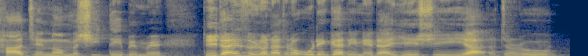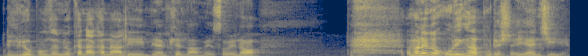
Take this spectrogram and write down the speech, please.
ထားခြင်းတော့မရှိသေးပေမဲ့ဒီတိုင်းဆိုရင်တော့ဒါကျွန်တော်အိုဒင်ကက်အနေနဲ့ဒါရေရှည်ရဒါကျွန်တော်တို့ဒီလိုပုံစံမျိုးခဏခဏလေးပြန်ဖြစ်လာမယ်ဆိုရင်တော့အမှန်တကယ်အိုဒင်ကပူတဲ့ရှယ်ရမ်းကြီးတယ်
